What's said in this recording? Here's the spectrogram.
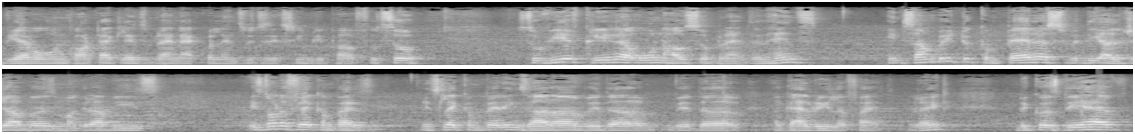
We have our own contact lens brand, Aqualens, which is extremely powerful. So, so we have created our own house of brands, and hence, in some way, to compare us with the Aljabers, Magrabis, it's not a fair comparison. It's like comparing Zara with a with a, a Galeries Lafayette, right? Because they have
